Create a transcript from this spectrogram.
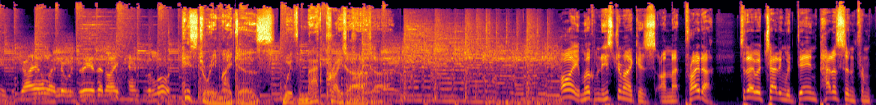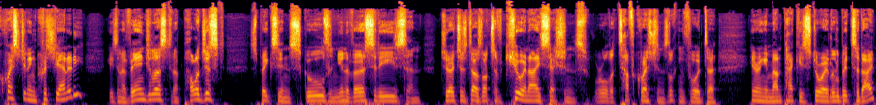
into jail, and it was there that I came to the Lord. History Makers with Matt Prater. Hi, and welcome to History Makers. I'm Matt Prater. Today we're chatting with Dan Patterson from Questioning Christianity. He's an evangelist, an apologist, speaks in schools and universities and churches, does lots of Q&A sessions where all the tough questions. Looking forward to hearing him unpack his story a little bit today.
